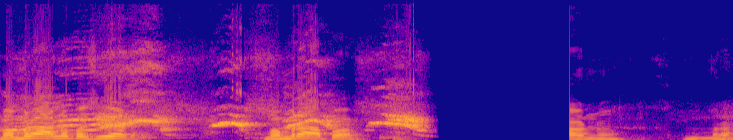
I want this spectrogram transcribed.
મમરા હાલો પછી યાર મમરા આપો. મમરા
